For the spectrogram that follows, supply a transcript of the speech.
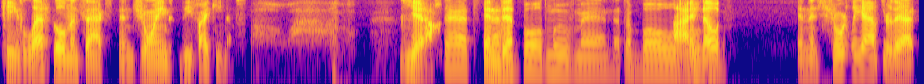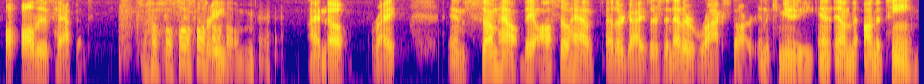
He left Goldman Sachs and joined DeFi Kingdoms. Oh. Yeah. That's And that's a bold move, man. That's a bold. I bold know move. And then shortly after that, all this happened. just crazy. Oh, man. I know, right? And somehow they also have other guys. There's another rock star in the community and on the, on the team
